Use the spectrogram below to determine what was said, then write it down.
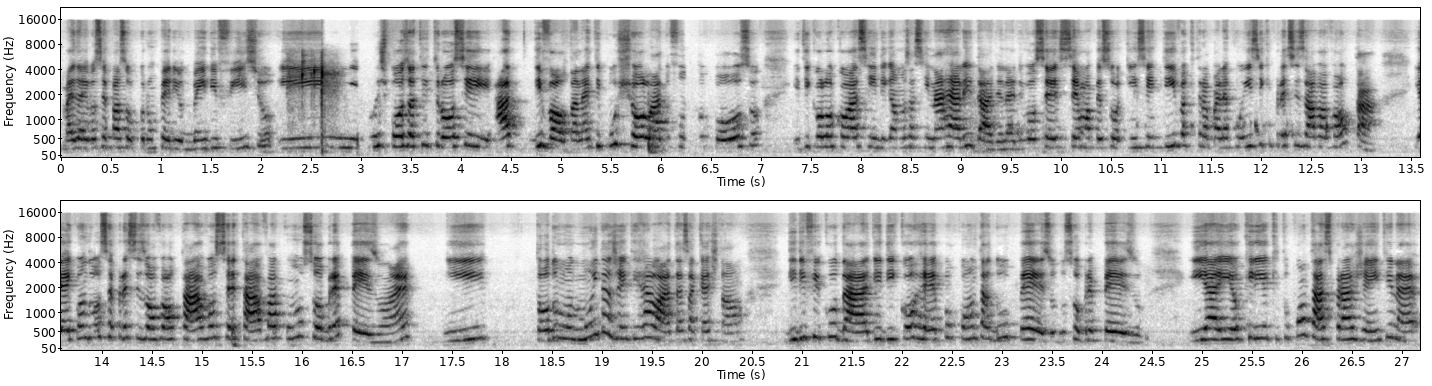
mas aí você passou por um período bem difícil e tua esposa te trouxe de volta, né? Te puxou lá do fundo do poço e te colocou assim, digamos assim, na realidade, né? De você ser uma pessoa que incentiva, que trabalha com isso e que precisava voltar. E aí, quando você precisou voltar, você estava com sobrepeso, né? E todo mundo, muita gente relata essa questão de dificuldade de correr por conta do peso, do sobrepeso. E aí eu queria que tu contasse para a gente, né,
